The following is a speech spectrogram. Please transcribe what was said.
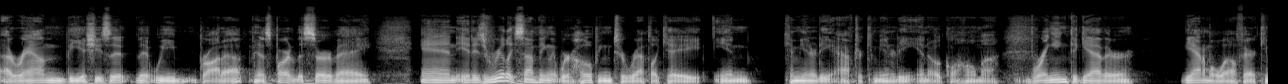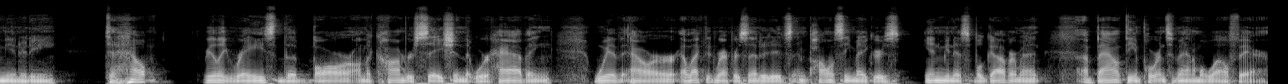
around the issues that, that we brought up as part of the survey. And it is really something that we're hoping to replicate in community after community in Oklahoma, bringing together the animal welfare community to help really raise the bar on the conversation that we're having with our elected representatives and policymakers in municipal government about the importance of animal welfare.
